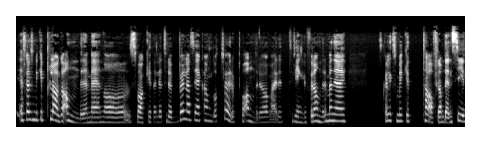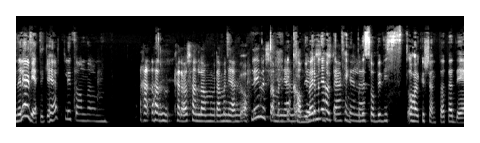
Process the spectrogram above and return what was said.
jeg skal liksom ikke plage andre med noe svakhet eller trøbbel. altså Jeg kan godt høre på andre og være tilgjengelig for andre, men jeg skal liksom ikke ta fram den siden. Eller jeg vet ikke helt. Litt sånn um... han, Kan det også handle om hvordan man gjerne vil oppleves? Man det kan jo være, men jeg har jo ikke tenkt på det så bevisst, og har jo ikke skjønt at det er det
